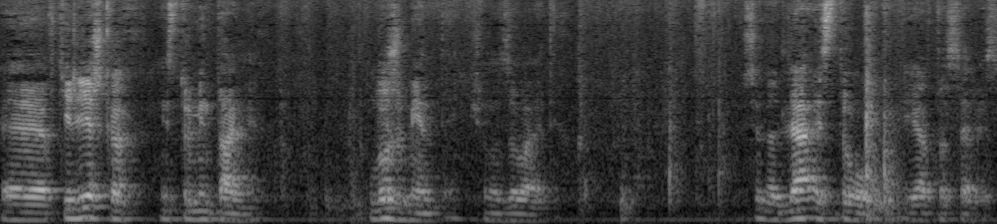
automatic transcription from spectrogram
э, в тележках инструментальных. Ложементы еще называют их. Сюда для СТО и автосервиса.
